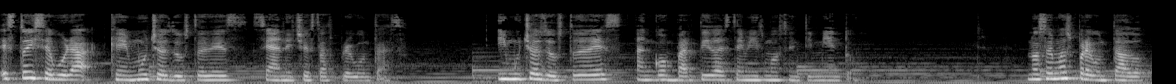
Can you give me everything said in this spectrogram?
Estoy segura que muchos de ustedes se han hecho estas preguntas y muchos de ustedes han compartido este mismo sentimiento. Nos hemos preguntado,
